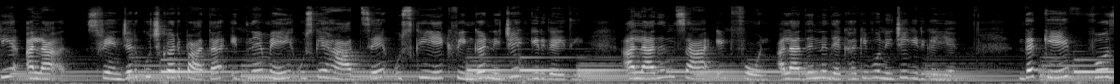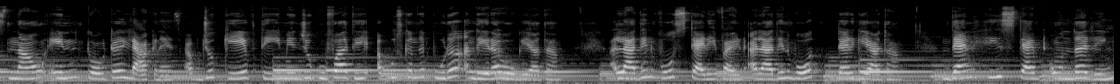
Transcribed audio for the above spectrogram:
कि अला स्ट्रेंजर कुछ कर पाता, इतने में ही उसके हाथ से उसकी एक फिंगर नीचे गिर गई थी। अलादीन सा इट फॉल अलादीन ने देखा कि वो नीचे गिर गई है। The cave was now in total darkness अब जो केव थी मीन जो गुफा थी, अब उसके अंदर पूरा अंधेरा हो गया था। अलादीन वो टेरिफाइड अलादीन बहुत डर गया था। Then he stepped on the ring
